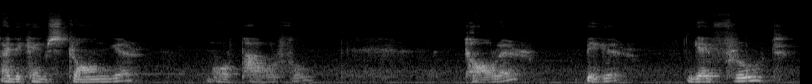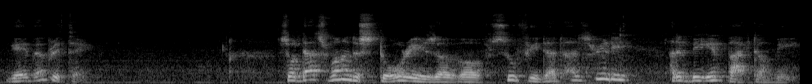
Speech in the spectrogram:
I became stronger, more powerful, taller, bigger, gave fruit, gave everything. So that's one of the stories of, of Sufi that has really had a big impact on me.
